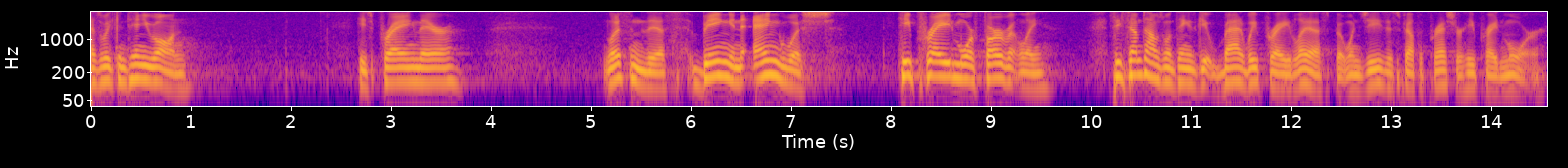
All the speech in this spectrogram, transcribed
as we continue on, he's praying there. Listen to this being in anguish, he prayed more fervently. See, sometimes when things get bad, we pray less, but when Jesus felt the pressure, he prayed more.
